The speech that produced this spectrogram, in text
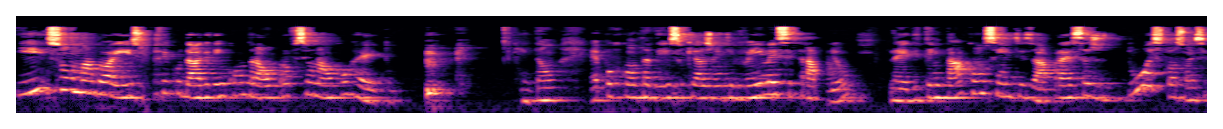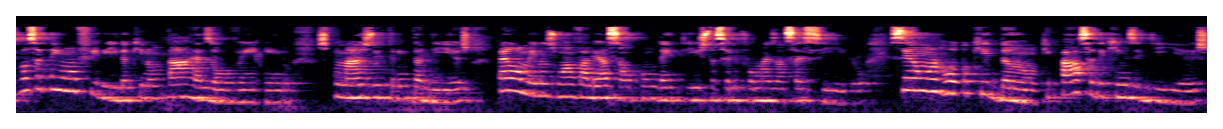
e somado a isso, dificuldade de encontrar o profissional correto. Então, é por conta disso que a gente vem nesse trabalho né, de tentar conscientizar para essas duas situações. Se você tem uma ferida que não está resolvendo, mais de 30 dias, pelo menos uma avaliação com o dentista, se ele for mais acessível. Se é uma roquidão que passa de 15 dias,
